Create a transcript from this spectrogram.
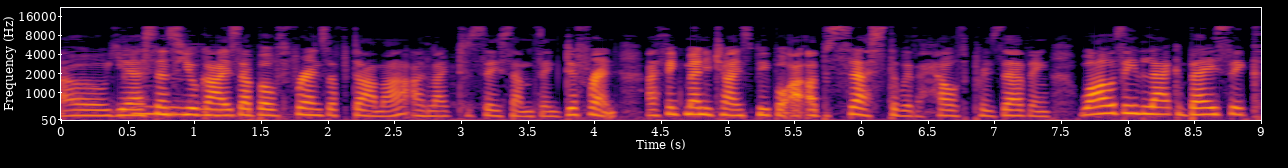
Oh, yes. Since you guys are both friends of Dama, I'd like to say something different. I think many Chinese people are obsessed with health preserving while they lack basic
